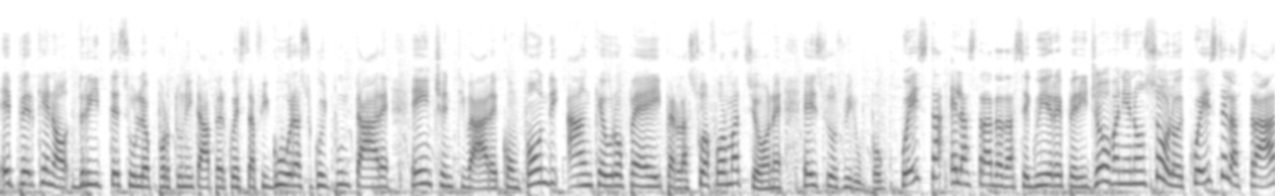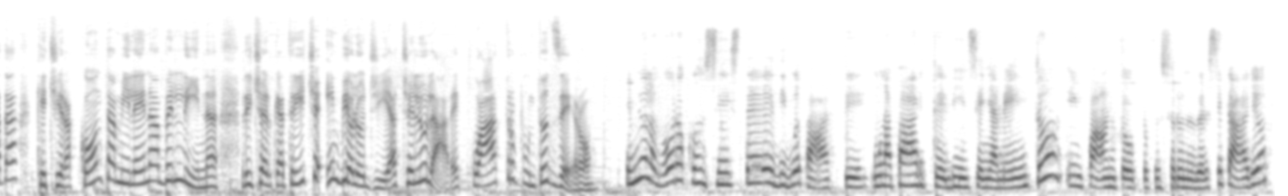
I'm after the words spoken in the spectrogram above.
e perché no, dritte sulle opportunità per questa figura su cui puntare e incentivare con fondi anche europei per la sua formazione e il suo sviluppo. Questa è la strada da seguire per i giovani e non solo, e questa è la strada che ci racconta Milena Bellin, ricercatrice in biologia tecnologia cellulare 4.0. Il mio lavoro consiste di due parti, una parte di insegnamento in quanto professore universitario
